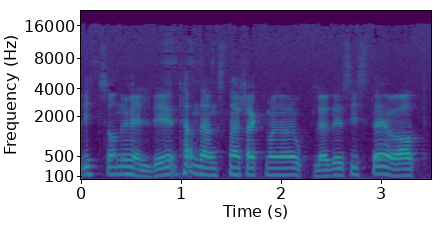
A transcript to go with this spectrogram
litt sånn uheldig tendens nær sagt man har opplevd i det siste, er jo at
